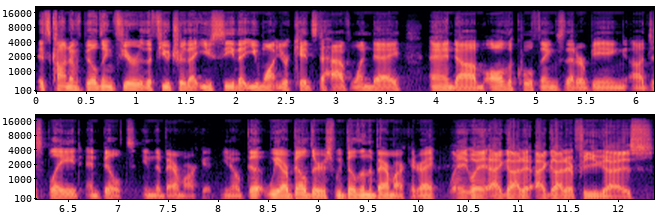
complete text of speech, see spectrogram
It's kind of building fear the future that you see that you want your kids to have one day, and um, all the cool things that are being uh, displayed and built in the bear market. You know, bu- we are builders. We build in the bear market, right? Wait, wait, I got it. I got it for you guys.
